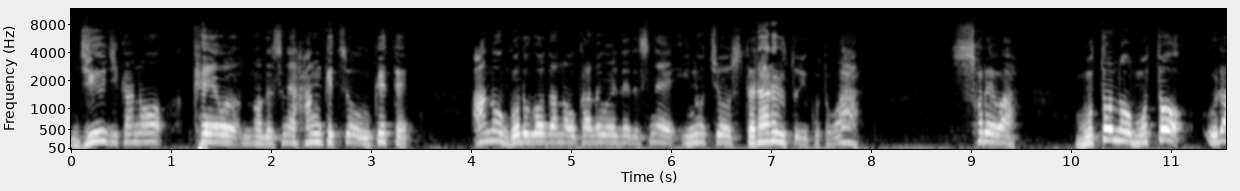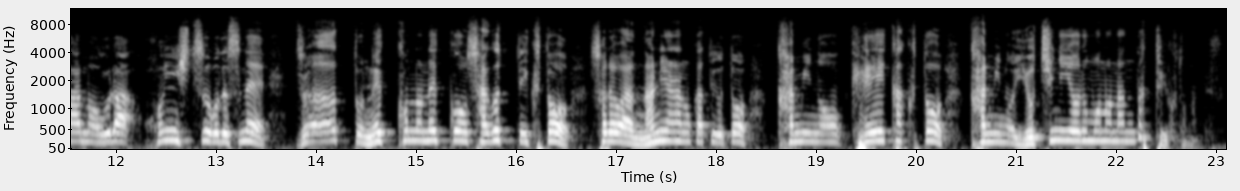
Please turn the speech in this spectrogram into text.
十字架の刑のですね判決を受けてあのゴルゴダの丘の上でですね命を捨てられるということはそれは元の元裏の裏本質をですねずっと根っこの根っこを探っていくとそれは何なのかというと神の計画と神の予知によるものなんだということなんです。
